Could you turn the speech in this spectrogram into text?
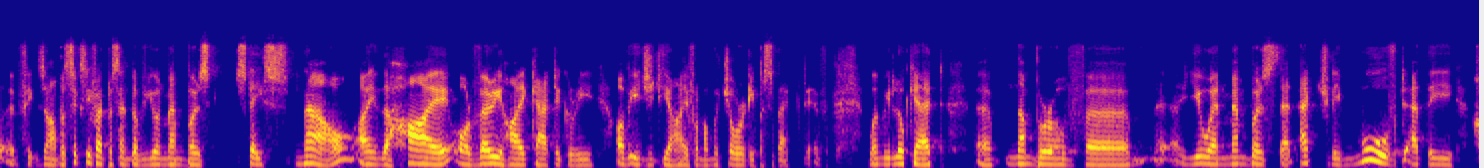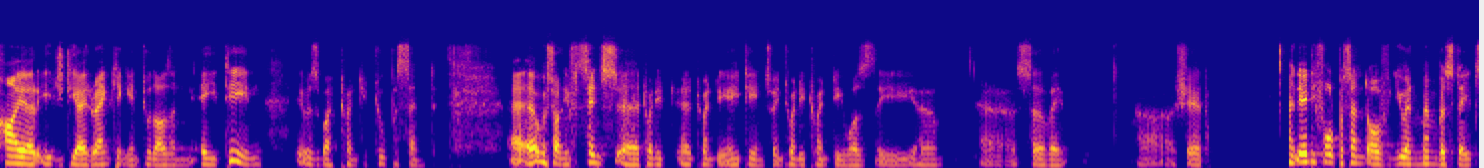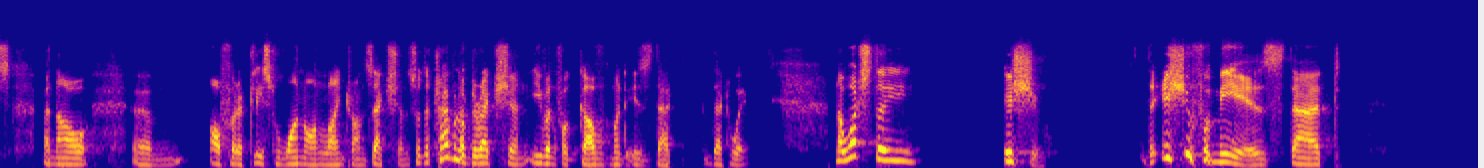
Uh, for example, 65% of UN member states now are in the high or very high category of EGDI from a maturity perspective. When we look at uh, number of uh, UN members that actually moved at the higher EGDI ranking in 2018, it was about 22%. Uh, oh, sorry, since uh, 20, uh, 2018. So in 2020 was the uh, survey uh, shared. And 84% of UN member states are now um, offer at least one online transaction. So the travel of direction, even for government, is that that way. Now, what's the issue? The issue for me is that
